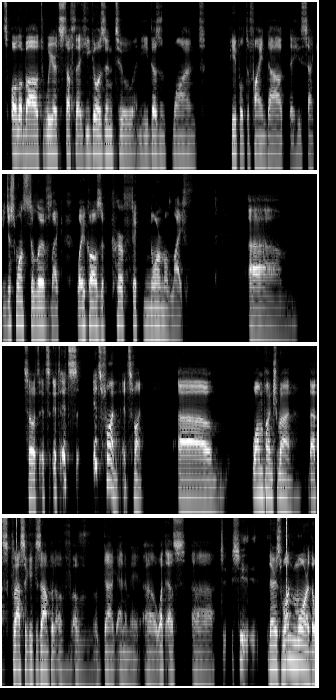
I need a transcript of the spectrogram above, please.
It's all about weird stuff that he goes into, and he doesn't want people to find out that he's psychic. He just wants to live like what he calls a perfect normal life. Um, so it's it's it's it's it's fun. It's fun. Um, One Punch Man. That's classic example of of gag anime. Uh, what else? Uh, She, there's one more. The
